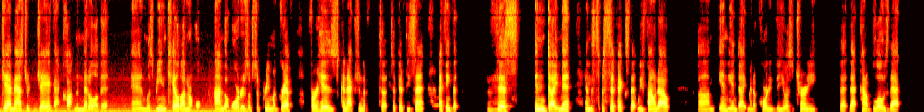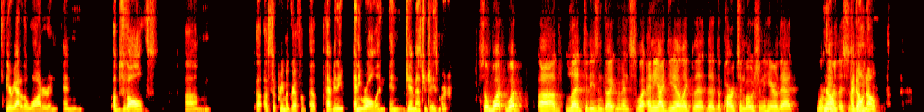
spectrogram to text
Jam Master Jay got caught in the middle of it and was being killed on on the orders of Supreme McGriff for his connection to, to, to 50 Cent. I think that this indictment and the specifics that we found out um, in the indictment, according to the U.S. attorney, that that kind of blows that theory out of the water and and absolves um, a, a Supreme McGriff of, of having any, any role in in Jam Master Jay's murder. So what what uh, led to these indictments? What any idea like the the, the parts in motion here that where, no, where this is I don't know. from?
